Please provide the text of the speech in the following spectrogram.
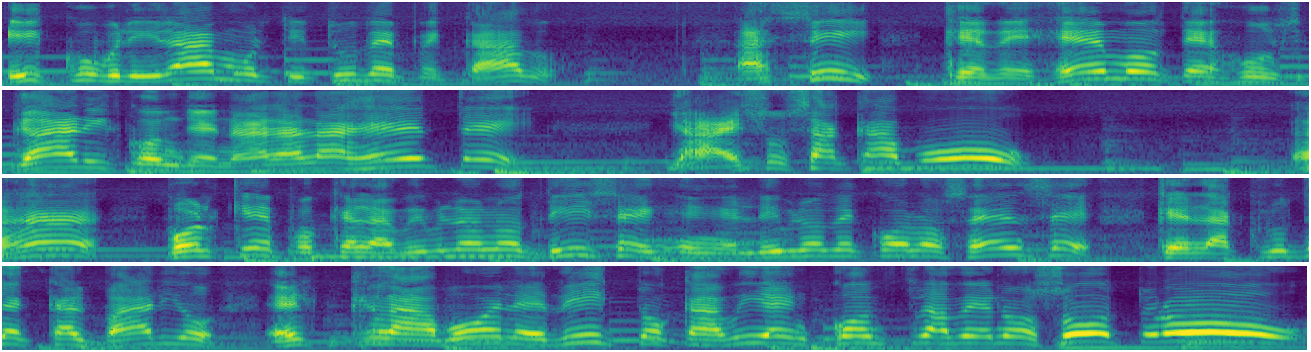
y cubrirá multitud de pecados. Así que dejemos de juzgar y condenar a la gente. Ya eso se acabó. Ah, ¿Por qué? Porque la Biblia nos dice en el libro de Colosenses que en la cruz del Calvario Él clavó el edicto que había en contra de nosotros.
